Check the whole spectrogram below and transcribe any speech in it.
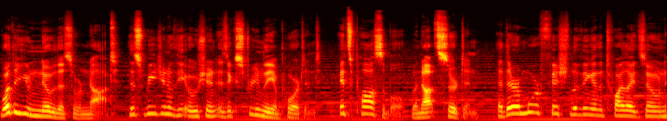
Whether you know this or not, this region of the ocean is extremely important. It's possible, but not certain, that there are more fish living in the Twilight Zone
